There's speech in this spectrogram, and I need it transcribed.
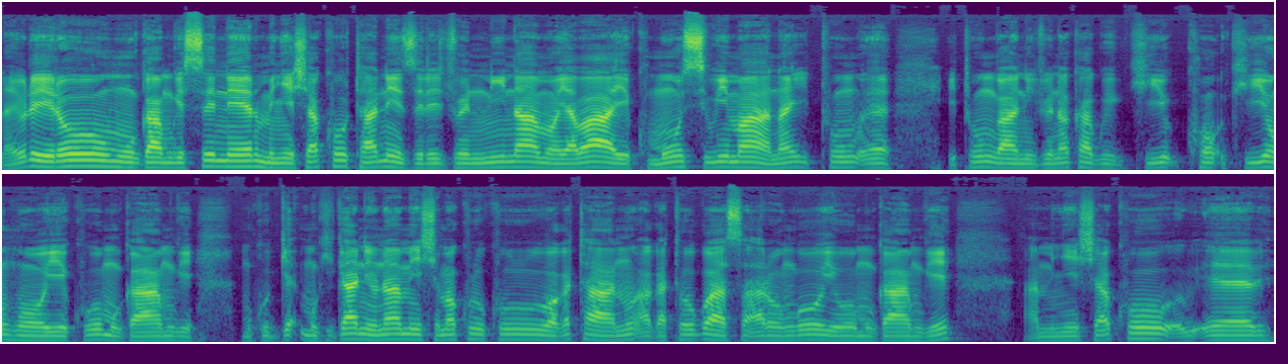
nayo rero umugambwe seneri menyesha ko utanezerejwe n'inama yabaye ku munsi w'imana eh, itunganijwe n'akagwi kiyonkoye k'uwo mugambwe mu kiganiro n'amenyesha makuru wakatanu agatogo gatanu arongo arongoye uwo mugambwe amenyesha ko eh,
